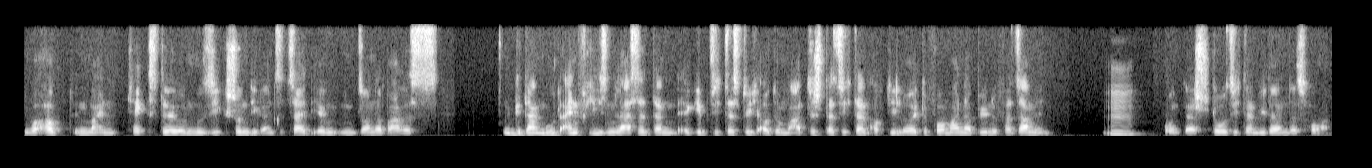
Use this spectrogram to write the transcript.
überhaupt in meine Texte und Musik schon die ganze Zeit irgendein sonderbares Gedankengut einfließen lasse, dann ergibt sich das durch automatisch, dass sich dann auch die Leute vor meiner Bühne versammeln. Mhm. Und da stoße ich dann wieder in das Horn.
